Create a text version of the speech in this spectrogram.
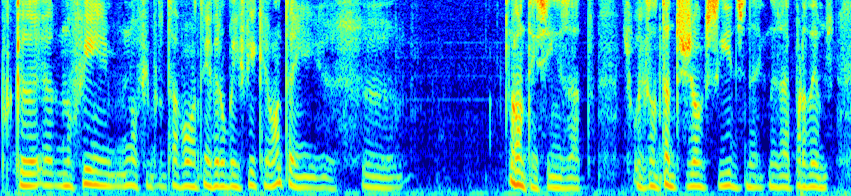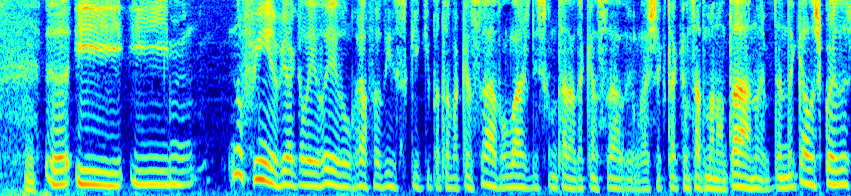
porque, no fim, no fim, estava ontem a ver o Benfica, ontem, uh, Ontem, sim, exato. São tantos jogos seguidos né, que nós já perdemos. Uh, e, e, no fim, havia aquela ideia do Rafa disse que a equipa estava cansada, o Laje disse que não está nada cansado, o Laje que está cansado, mas não está, não é? Portanto, aquelas coisas.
